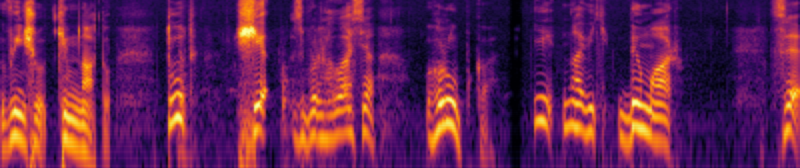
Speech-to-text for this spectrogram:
в іншу кімнату. Тут ще збереглася грубка і навіть димар. Це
